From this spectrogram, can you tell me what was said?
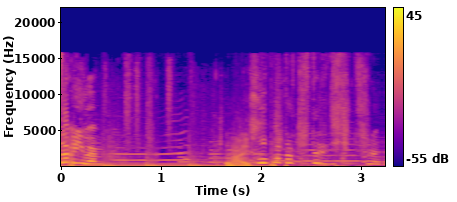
Zabiłem! Nice. Łopata 43!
